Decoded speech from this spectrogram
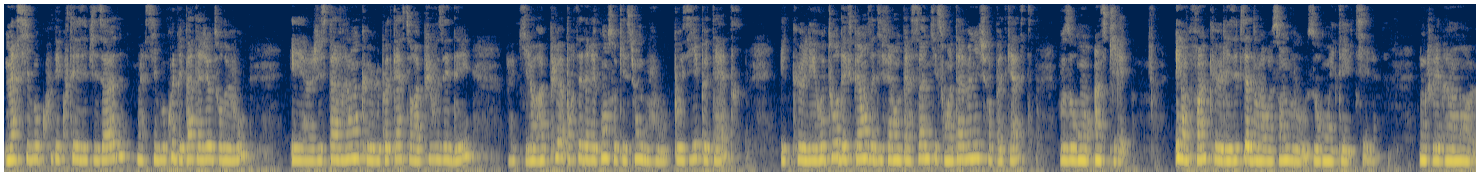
merci beaucoup d'écouter les épisodes. Merci beaucoup de les partager autour de vous. Et j'espère vraiment que le podcast aura pu vous aider euh, qu'il aura pu apporter des réponses aux questions que vous posiez peut-être et que les retours d'expérience des différentes personnes qui sont intervenues sur le podcast vous auront inspiré. Et enfin que les épisodes dans leur ensemble vous auront été utiles. Donc je voulais vraiment euh,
